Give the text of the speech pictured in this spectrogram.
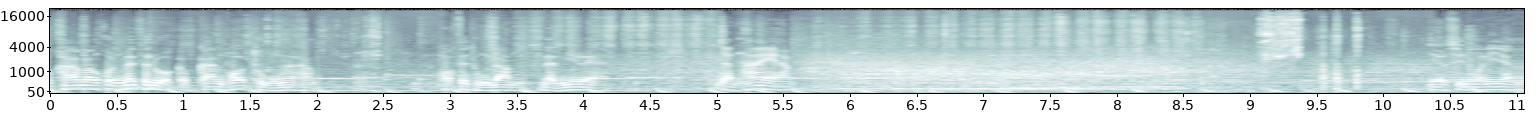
ลูกค้าบางคนไม่สะดวกกับการเพาะถุงนะครับ เพาะใส่ถุงดำแบบนี้เลย จัดให้ครับ เดี๋ยวซินวันนี้ยัง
